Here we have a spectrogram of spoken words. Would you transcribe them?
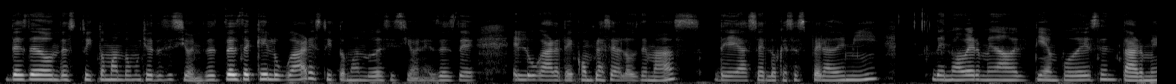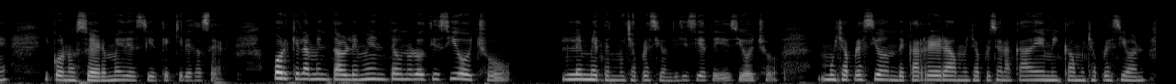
desde dónde estoy tomando muchas decisiones, desde qué lugar estoy tomando decisiones, desde el lugar de complacer a los demás, de hacer lo que se espera de mí, de no haberme dado el tiempo de sentarme y conocerme y decir qué quieres hacer. Porque lamentablemente a uno de los 18 le meten mucha presión, 17, 18, mucha presión de carrera, mucha presión académica, mucha presión.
